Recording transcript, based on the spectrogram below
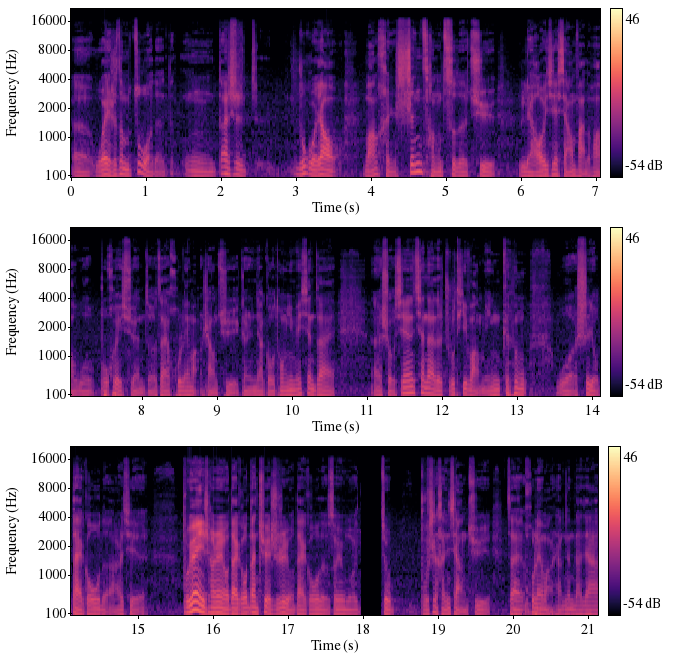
呃，我也是这么做的，嗯，但是如果要往很深层次的去。聊一些想法的话，我不会选择在互联网上去跟人家沟通，因为现在，呃，首先现在的主体网民跟我是有代沟的，而且不愿意承认有代沟，但确实是有代沟的，所以我就不是很想去在互联网上跟大家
